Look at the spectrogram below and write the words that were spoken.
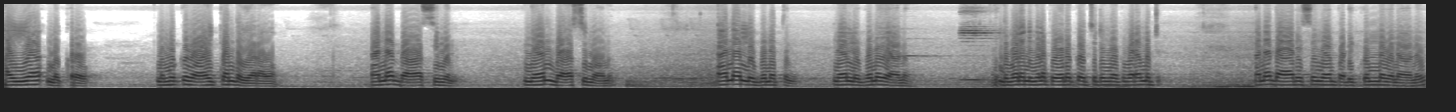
ഹയ്യ നിക്രോ. നമുക്ക് വായിക്കാൻ തയ്യാറാവാം. അന ബാസിമുൻ. ഞാൻ ബാസിമാണ്. അന ലുബനത്തുൻ. ഞാൻ ലുബനയാണ്. ഇതുപോലെ നിങ്ങളെ പേരൊക്കെ വെച്ചിട്ട് നിങ്ങൾക്ക് പറയാൻ പറ്റും. അന ദാരിസ് ഞാൻ പഠിക്കുന്നവനാണ്.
